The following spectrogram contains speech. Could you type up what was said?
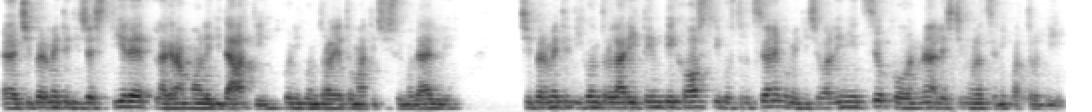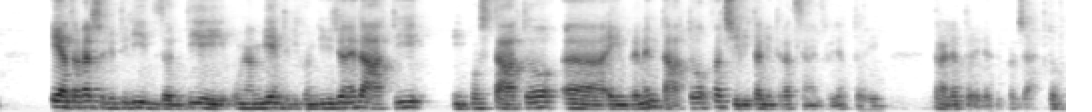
eh, ci permette di gestire la gran mole di dati con i controlli automatici sui modelli, ci permette di controllare i tempi e i costi di costruzione, come dicevo all'inizio, con le simulazioni 4D e attraverso l'utilizzo di un ambiente di condivisione dati impostato eh, e implementato facilita l'interazione tra gli attori, tra gli attori del progetto.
